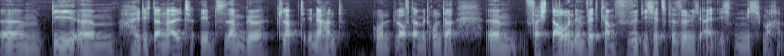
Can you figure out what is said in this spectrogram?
Ähm, die ähm, halte ich dann halt eben zusammengeklappt in der Hand und laufe damit runter. Ähm, verstauen im Wettkampf würde ich jetzt persönlich eigentlich nicht machen.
